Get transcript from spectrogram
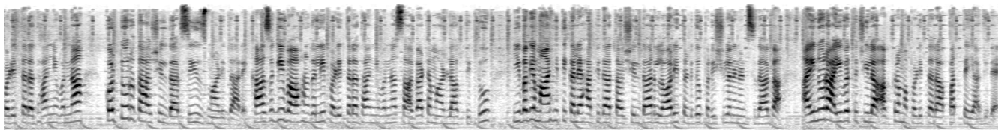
ಪಡಿತರ ಧಾನ್ಯವನ್ನ ಕೊಟ್ಟೂರು ತಹಶೀಲ್ದಾರ್ ಸೀಸ್ ಮಾಡಿದ್ದಾರೆ. ಖಾಸಗಿ ವಾಹನದಲ್ಲಿ ಪಡಿತರ ಧಾನ್ಯವನ್ನ ಸಾಗಾಟ ಮಾಡಲಾಗುತ್ತಿತ್ತು ಈ ಬಗ್ಗೆ ಮಾಹಿತಿ ಕಲೆ ಹಾಕಿದ ತಹಶೀಲ್ದಾರ್ ಲಾರಿ ತಡೆದು ಪರಿಶೀಲನೆ ನಡೆಸಿದಾಗ ಐನೂರ ಐವತ್ತು ಚೀಲ ಅಕ್ರಮ ಪಡಿತರ ಪತ್ತೆಯಾಗಿದೆ.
